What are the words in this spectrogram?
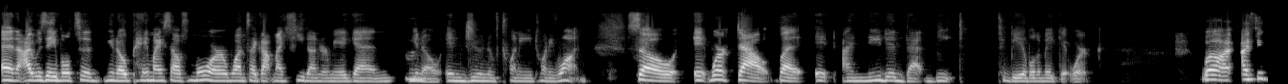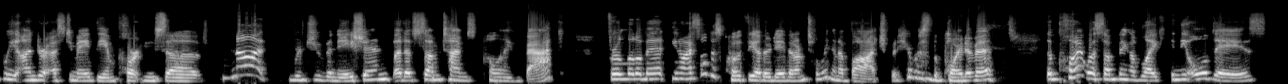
and I was able to, you know, pay myself more once I got my feet under me again, you Mm. know, in June of 2021. So it worked out, but it, I needed that beat to be able to make it work. Well, I, I think we underestimate the importance of not rejuvenation, but of sometimes pulling back for a little bit. You know, I saw this quote the other day that I'm totally going to botch, but here was the point of it. The point was something of like in the old days,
